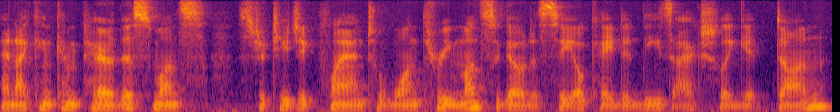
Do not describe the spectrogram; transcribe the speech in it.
And I can compare this month's strategic plan to one three months ago to see, okay, did these actually get done?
